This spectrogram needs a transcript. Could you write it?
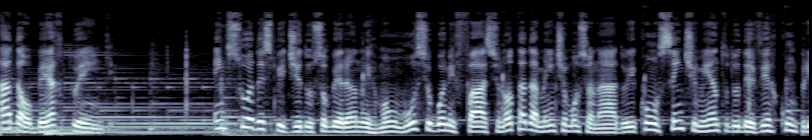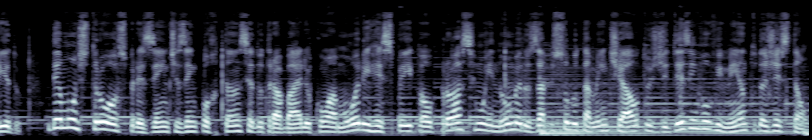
Adalberto Eng. Em sua despedida o soberano irmão Múcio Bonifácio notadamente emocionado e com o sentimento do dever cumprido, demonstrou aos presentes a importância do trabalho com amor e respeito ao próximo e números absolutamente altos de desenvolvimento da gestão.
